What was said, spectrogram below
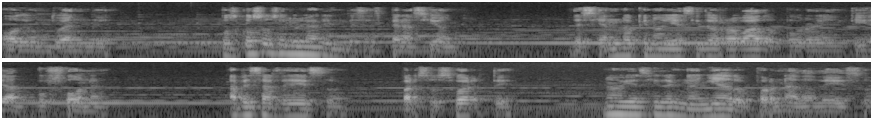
o de un duende. Buscó su celular en desesperación, deseando que no haya sido robado por una entidad bufona. A pesar de eso, para su suerte, no había sido engañado por nada de eso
